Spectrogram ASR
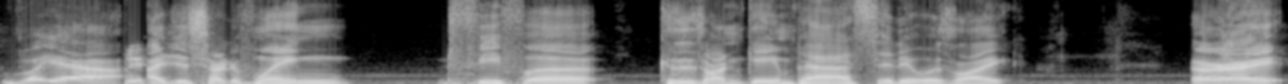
but yeah, I just started playing FIFA because it's on Game Pass, and it was like, all right,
